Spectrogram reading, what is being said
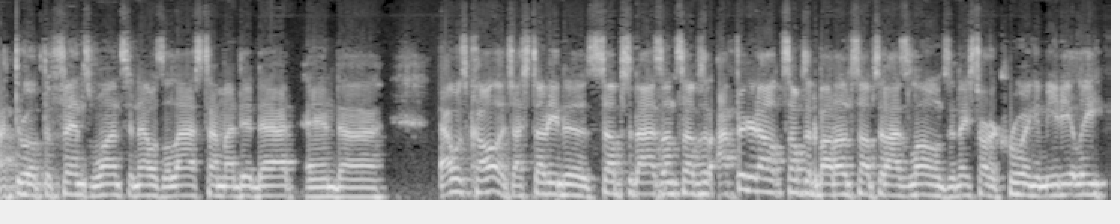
I threw up the fence once, and that was the last time I did that. And uh, that was college. I studied to subsidize, unsubsidized. I figured out something about unsubsidized loans, and they started accruing immediately.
